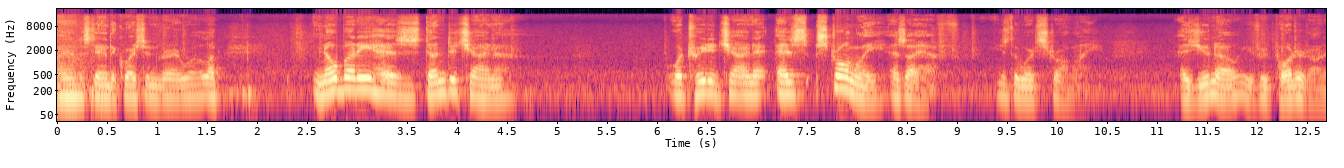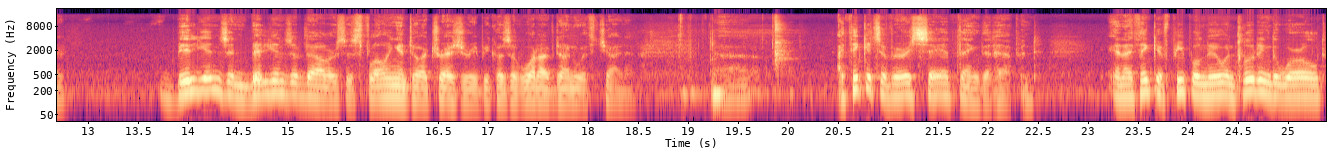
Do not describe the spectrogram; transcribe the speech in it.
I understand the question very well. Look, nobody has done to China or treated China as strongly as I have. Use the word strongly. As you know, you've reported on it. Billions and billions of dollars is flowing into our treasury because of what I've done with China. Uh, I think it's a very sad thing that happened. And I think if people knew, including the World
